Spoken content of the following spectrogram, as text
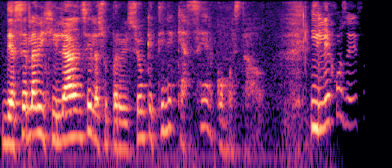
de hacer la vigilancia y la supervisión que tiene que hacer como Estado. Y lejos de eso...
